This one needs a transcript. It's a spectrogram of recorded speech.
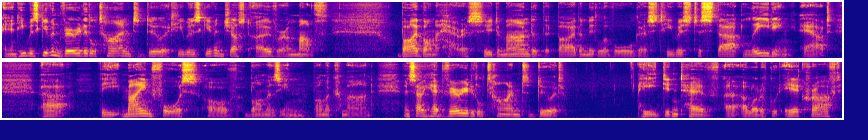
And he was given very little time to do it. He was given just over a month by Bomber Harris, who demanded that by the middle of August he was to start leading out uh, the main force of bombers in Bomber Command. And so he had very little time to do it. He didn't have uh, a lot of good aircraft,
